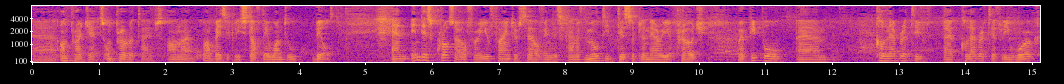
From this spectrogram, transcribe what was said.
uh, on projects, on prototypes, on uh, well, basically stuff they want to build. And in this crossover, you find yourself in this kind of multidisciplinary approach, where people um, collaborative, uh, collaboratively work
